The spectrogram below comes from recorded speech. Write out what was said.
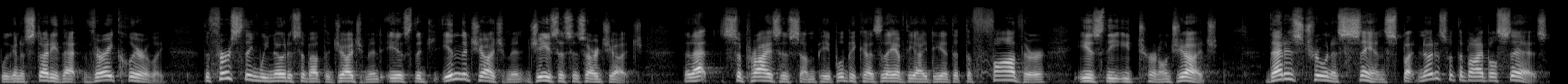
We're going to study that very clearly. The first thing we notice about the judgment is that in the judgment, Jesus is our judge. Now, that surprises some people because they have the idea that the Father is the eternal judge. That is true in a sense, but notice what the Bible says.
